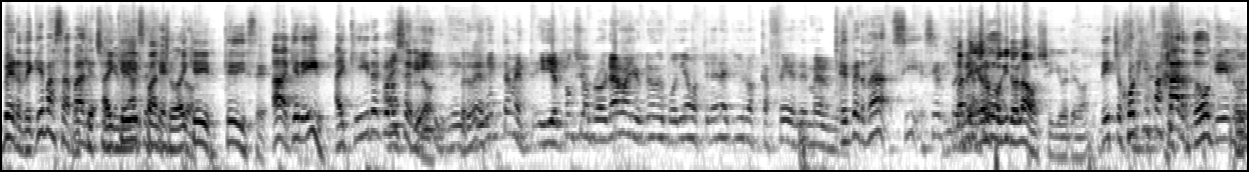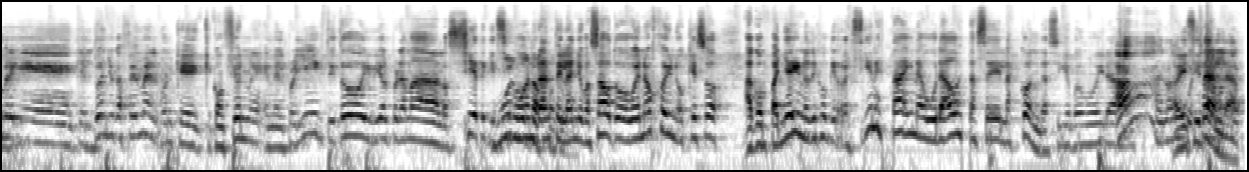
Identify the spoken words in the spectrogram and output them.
verde. ¿Qué pasa, Hay que- Pancho? hay que ir, Pancho, gesto? hay que ir. ¿Qué dice? Ah, quiere ir. Hay que ir a Hay que conocerlo. ir, Pero, eh, directamente. Y el próximo programa yo creo que podríamos tener aquí unos cafés de Melbourne. es verdad, sí, es cierto. Van a De llegar un hecho- poquito helado, sí, yo creo. ¿eh? De hecho, Jorge Fajardo, que es el hombre que, que el dueño de Café Melbourne, que, que confió en, en el proyecto y todo, y vio el programa Los Siete que hicimos durante ojo. el año pasado, tuvo buen ojo y nos quiso acompañar y nos dijo que recién está inaugurado esta sede en Las Condes, así que podemos ir a, Ah, no a visitarla.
